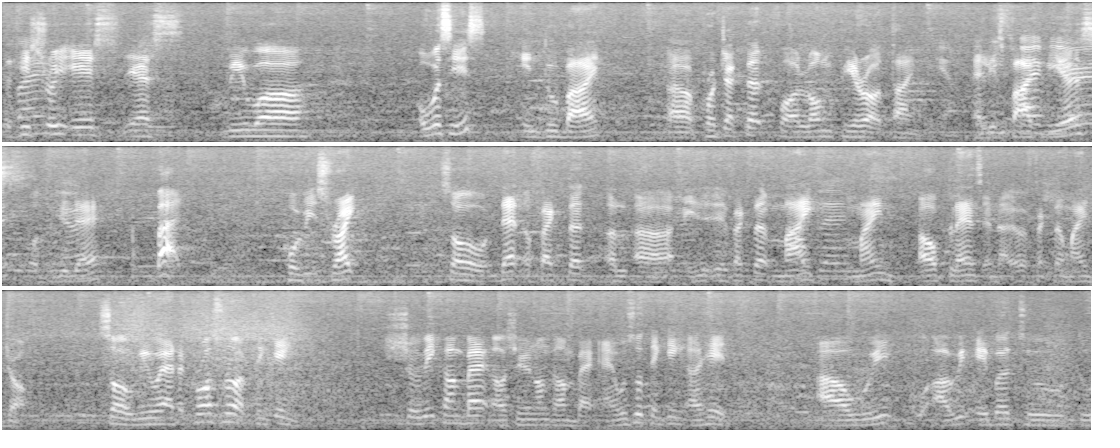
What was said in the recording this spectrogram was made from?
the Dubai. history is yes, we were overseas in Dubai, uh, projected for a long period of time, Yeah. at least least five, five years, years, to be yeah. there. But COVID strike, so that affected uh, uh, it affected my my our plans and it affected my job. So we were at the crossroad thinking, should we come back or should we not come back? And also thinking ahead, are we are we able to to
